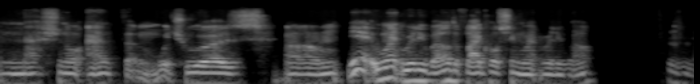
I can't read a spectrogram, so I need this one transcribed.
national anthem, which was um yeah, it went really well. The flag hosting went really well. Mm-hmm.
